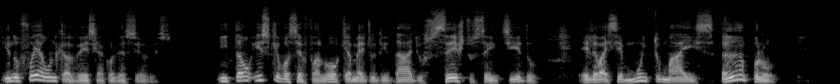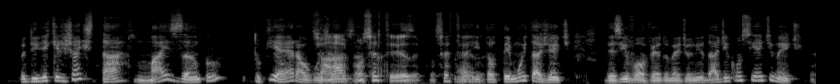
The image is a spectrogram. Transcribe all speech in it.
E não foi a única vez que aconteceu isso. Então, isso que você falou, que a mediunidade, o sexto sentido, ele vai ser muito mais amplo, eu diria que ele já está mais amplo do que era alguns Ah, anos com atrás, certeza, com né? certeza. Então, tem muita gente desenvolvendo mediunidade inconscientemente, É.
